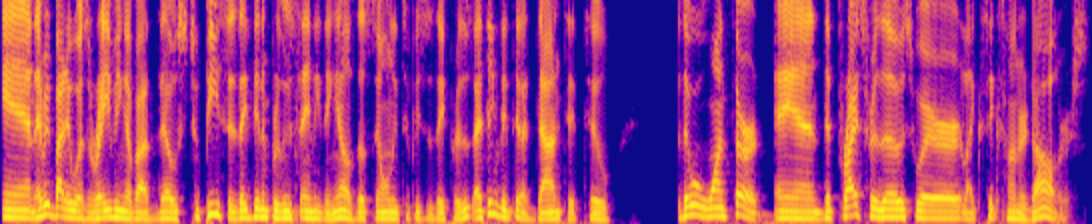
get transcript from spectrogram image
and everybody was raving about those two pieces. They didn't produce anything else. Those are the only two pieces they produced. I think they did a Dante too. They were one third, and the price for those were like six hundred dollars,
